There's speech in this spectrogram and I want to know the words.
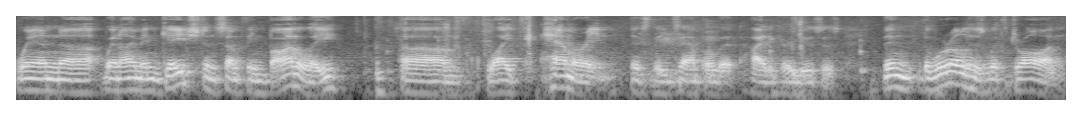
when, uh, when I'm engaged in something bodily, um, like hammering is the example that Heidegger uses, then the world has withdrawn.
